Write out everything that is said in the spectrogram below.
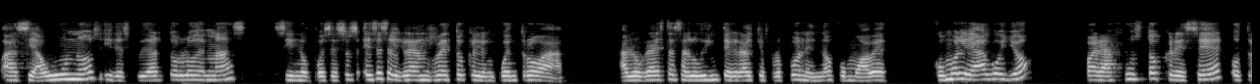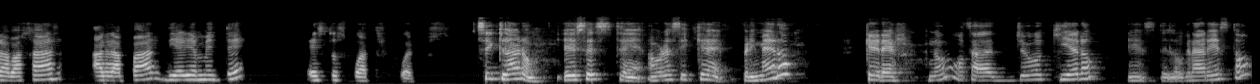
hacia unos y descuidar todo lo demás, sino pues eso es, ese es el gran reto que le encuentro a, a lograr esta salud integral que propones, ¿no? Como, a ver, ¿cómo le hago yo para justo crecer o trabajar a la par diariamente estos cuatro cuerpos? Sí, claro, es este, ahora sí que primero querer, ¿no? O sea, yo quiero este, lograr esto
